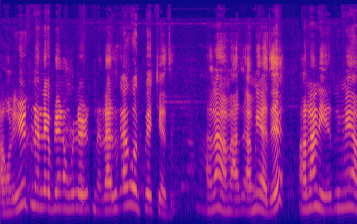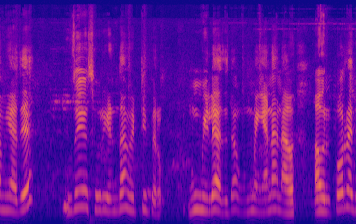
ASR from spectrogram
அவங்கள இழுக்கணும்ல எப்படின்னா உள்ளே இழுக்கணும்ல அதுக்காக ஒரு பேச்சு அது. அதனால் அது அமையாது. அதனால் எதுவுமே அமையாது. உதயசூரியன் தான் வெற்றி பெறும். உண்மையில் அதுதான் உண்மை. ஏன்னா நான் அவர் போடுறது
